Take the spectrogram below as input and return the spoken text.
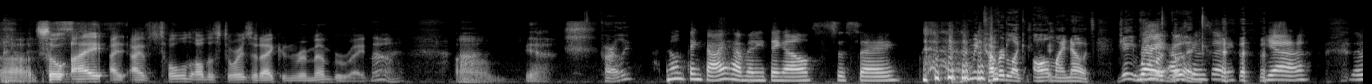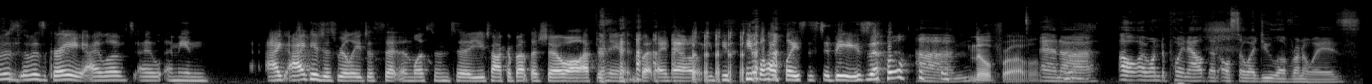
Uh, so I, I have told all the stories that I can remember right now. Oh. Um, yeah, Carly. I don't think I have anything else to say. we covered like all my notes. James, right? I was gonna say, yeah, it was it was great. I loved. I I mean, I, I could just really just sit and listen to you talk about the show all afternoon, but I know people have places to be, so um, no problem. And uh, oh, I wanted to point out that also I do love Runaways.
